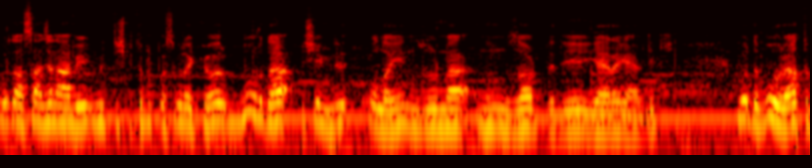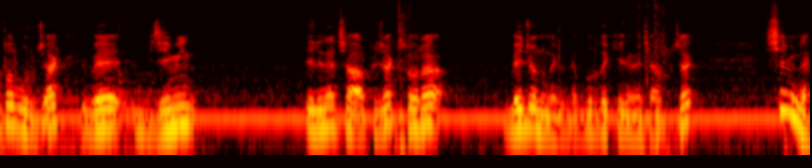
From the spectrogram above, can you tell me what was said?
Burada Hasancan abi müthiş bir topuk pası bırakıyor. Burada şimdi olayın zurnanın zor dediği yere geldik. Burada Buğra topa vuracak ve Cem'in eline çarpacak. Sonra Beco'nun eline, buradaki eline çarpacak. Şimdi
